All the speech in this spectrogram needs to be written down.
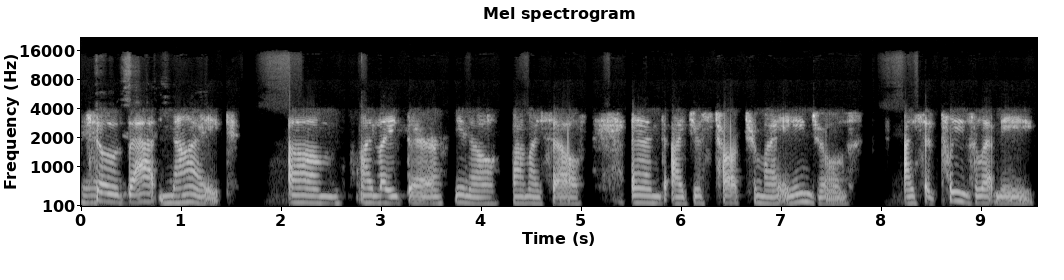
Yeah. So that night, um, I laid there, you know, by myself, and I just talked to my angels. I said, "Please let me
